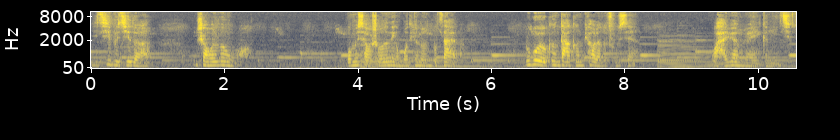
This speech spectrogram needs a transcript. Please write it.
你记不记得，你上回问我，我们小时候的那个摩天轮不在了，如果有更大更漂亮的出现。我还愿不愿意跟你一起做？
